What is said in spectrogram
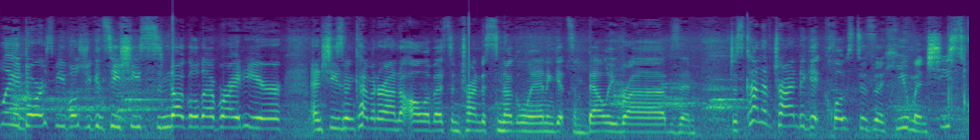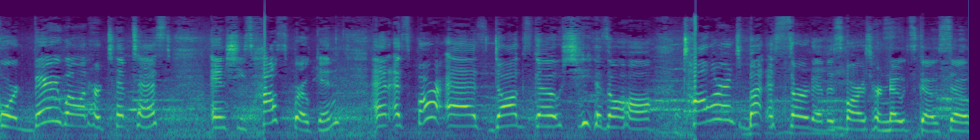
absolutely adores people. As you can see, she's snuggled up right here, and she's been coming around to all of us and trying to snuggle in and get some belly rubs and just kind of trying to get close to the human. She scored very well on her temp test, and she's housebroken. And as far as dogs go, she is all tolerant but assertive as far as her notes go. So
